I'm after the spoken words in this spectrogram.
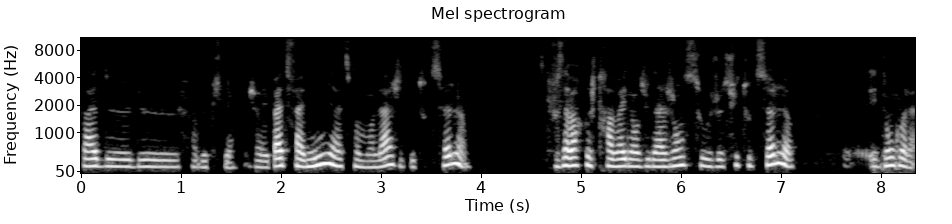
pas de de enfin de clients, j'avais pas de famille à ce moment-là, j'étais toute seule. Parce qu'il faut savoir que je travaille dans une agence où je suis toute seule. et donc voilà,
